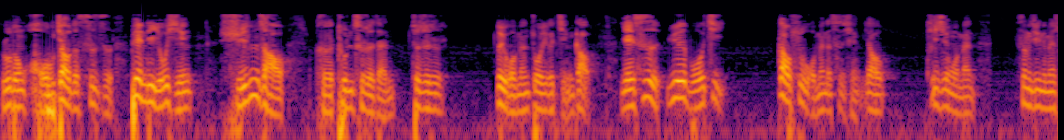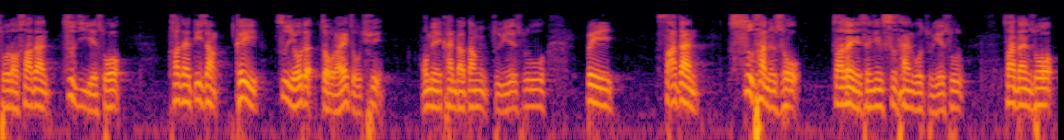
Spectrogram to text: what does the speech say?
如同吼叫的狮子，遍地游行，寻找可吞吃的人。这是对我们做一个警告，也是约伯记告诉我们的事情，要提醒我们。圣经里面说到，撒旦自己也说，他在地上可以自由的走来走去。我们也看到，当主耶稣被撒旦试探的时候，撒旦也曾经试探过主耶稣。撒旦说。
